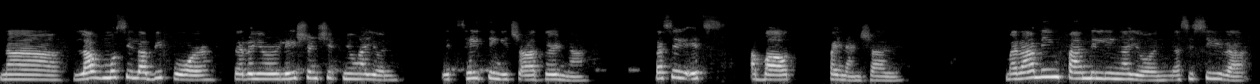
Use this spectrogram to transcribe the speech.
na love mo sila before, pero yung relationship nyo ngayon, it's hating each other na. Kasi it's about financial. Maraming family ngayon nasisira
